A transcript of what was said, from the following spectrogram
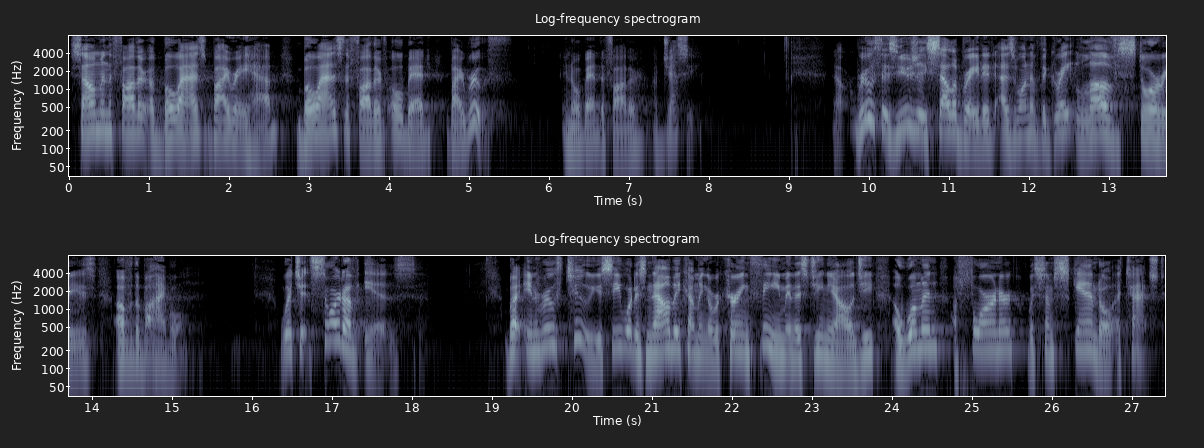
Salmon the father of Boaz by Rahab, Boaz the father of Obed by Ruth, and Obed the father of Jesse. Now, Ruth is usually celebrated as one of the great love stories of the Bible, which it sort of is. But in Ruth 2, you see what is now becoming a recurring theme in this genealogy a woman, a foreigner, with some scandal attached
